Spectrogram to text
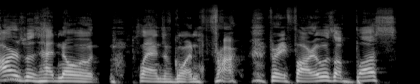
Ours was had no plans of going far very far. It was a bus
